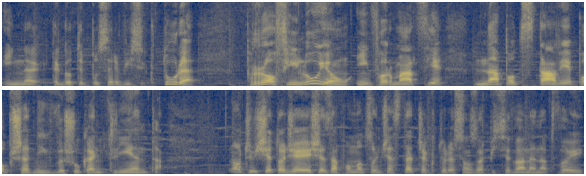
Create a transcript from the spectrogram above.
inne tego typu serwisy, które profilują informacje na podstawie poprzednich wyszukań klienta. No oczywiście to dzieje się za pomocą ciasteczek, które są zapisywane na, twojej,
